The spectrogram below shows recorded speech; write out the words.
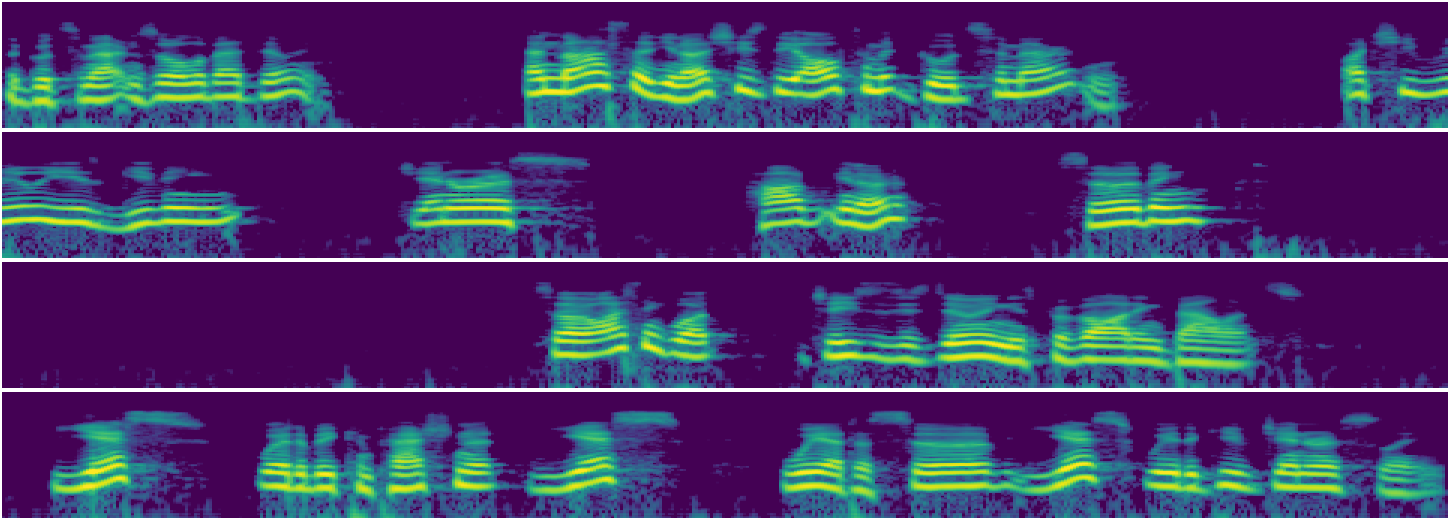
The Good Samaritan's all about doing. And Martha, you know, she's the ultimate Good Samaritan. Like she really is giving, generous, hard, you know, serving. So I think what Jesus is doing is providing balance. Yes, we're to be compassionate. Yes, we are to serve. Yes, we're to give generously.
